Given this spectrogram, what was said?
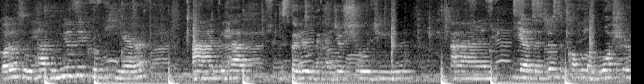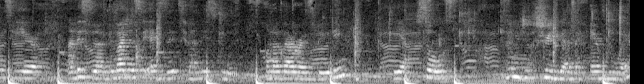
But also we have the music room here and we have the study room that i just showed you. And yeah there's just a couple of washrooms here and this is an emergency exit that leads to another building. Yeah so let me just show you guys like everywhere.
